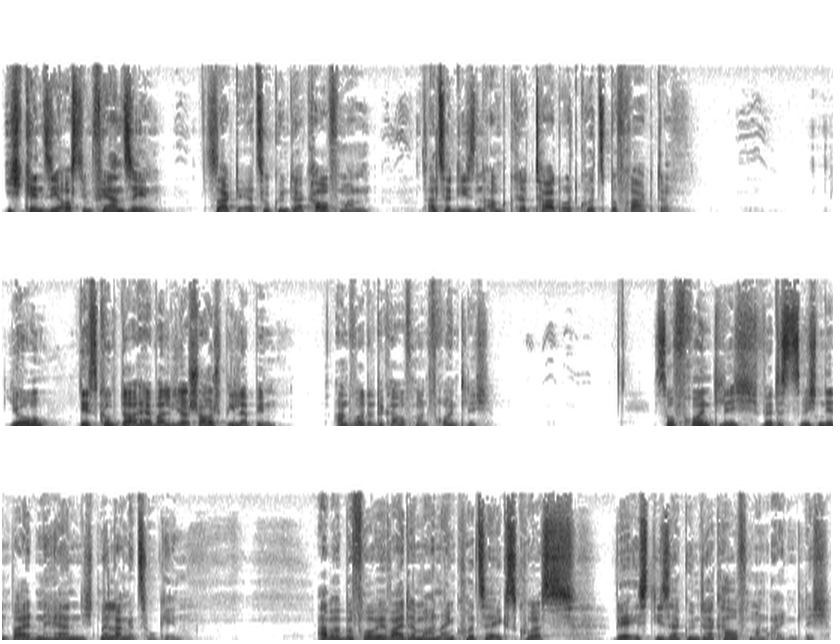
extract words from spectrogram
Ich kenne sie aus dem Fernsehen, sagte er zu Günter Kaufmann, als er diesen am Tatort kurz befragte. Jo, das kommt daher, weil ich ja Schauspieler bin, antwortete Kaufmann freundlich. So freundlich wird es zwischen den beiden Herren nicht mehr lange zugehen. Aber bevor wir weitermachen, ein kurzer Exkurs. Wer ist dieser Günter Kaufmann eigentlich?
